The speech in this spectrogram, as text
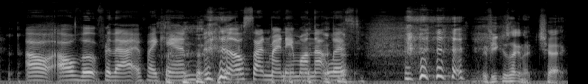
I'll, I'll vote for that if I can. I'll sign my name on that list. if you could sign a check,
